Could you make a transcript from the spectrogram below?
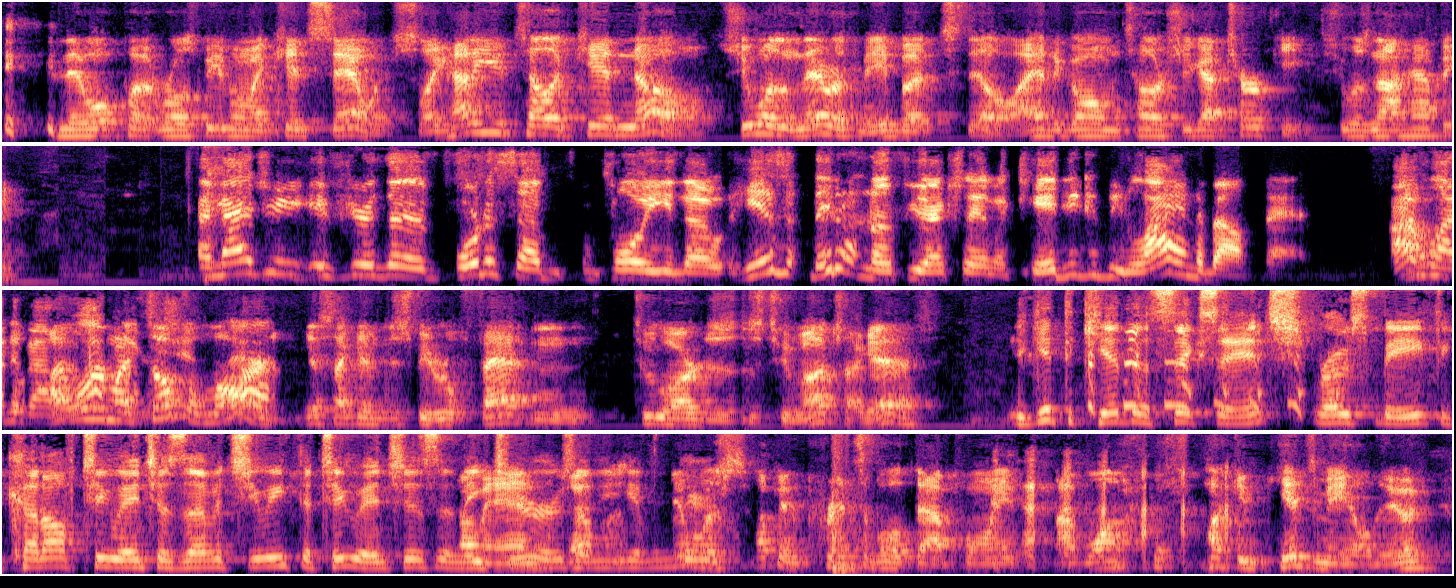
And they won't put roast beef on my kid's sandwich. Like, how do you tell a kid no? She wasn't there with me, but still, I had to go home and tell her she got turkey. She was not happy. Imagine if you're the Port of Sub employee though. He isn't. They don't know if you actually have a kid. You could be lying about that. I've lied about I a lot. ordered of myself a shit. large. I guess I could just be real fat, and two larges is too much. I guess. You get the kid the six inch roast beef. You cut off two inches of it. You eat the two inches and Oh, eat man, yours, that and you was- give them it was fucking principle at that point. I want a fucking kids meal, dude.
